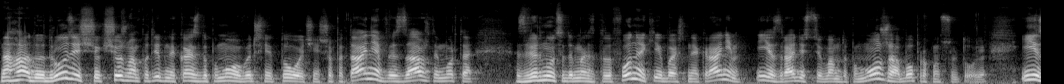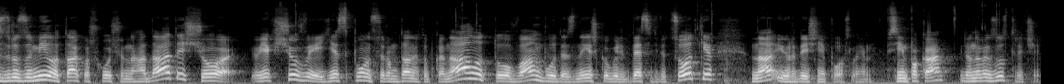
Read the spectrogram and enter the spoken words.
Нагадую, друзі, що якщо ж вам потрібна якась допомога в вирішенні того чи іншого питання, ви завжди можете звернутися до мене за телефону, який ви бачите на екрані, і я з радістю вам допоможу або проконсультую. І зрозуміло, також хочу нагадати, що якщо ви є спонсором даного youtube каналу, то вам буде знижка від 10% на юридичні послуги. Всім пока і до нових зустрічей!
